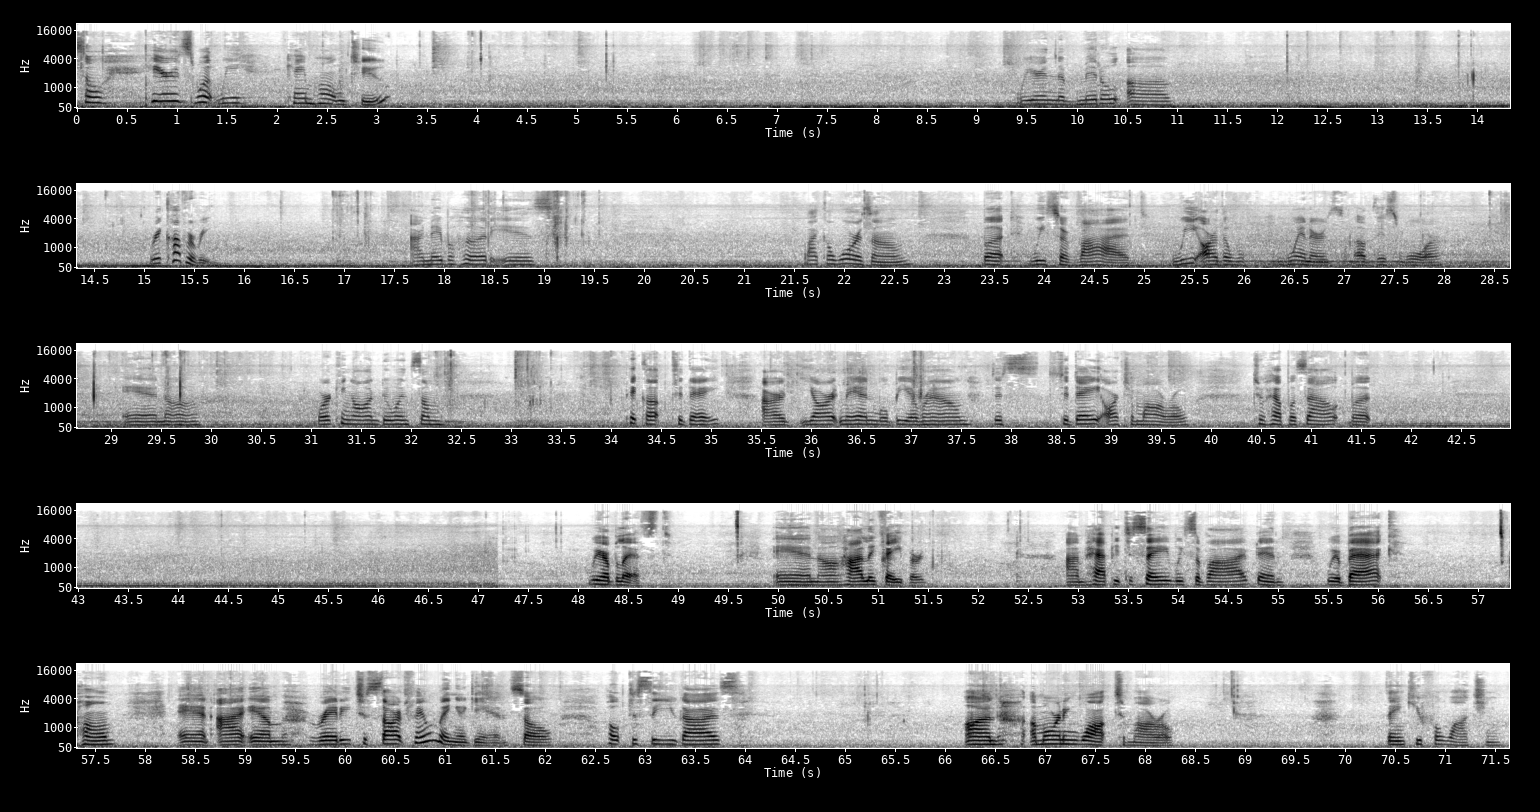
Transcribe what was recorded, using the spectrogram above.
So here's what we came home to. We're in the middle of recovery. Our neighborhood is like a war zone, but we survived. We are the winners of this war. And uh, working on doing some pickup today. Our yard man will be around this today or tomorrow to help us out, but we are blessed and uh, highly favored. I'm happy to say we survived and we're back home and I am ready to start filming again. So hope to see you guys on a morning walk tomorrow. Thank you for watching.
